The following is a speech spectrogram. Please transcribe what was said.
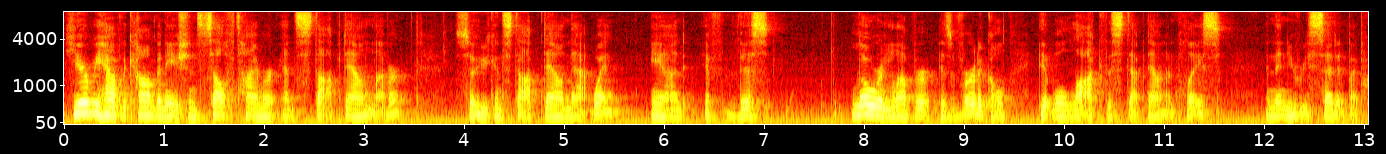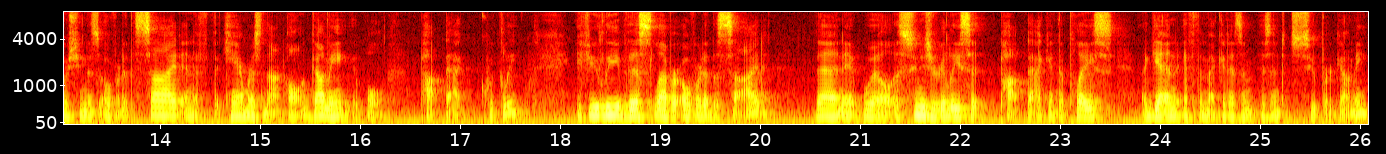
Here we have the combination self timer and stop down lever. So you can stop down that way. And if this lower lever is vertical, it will lock the step down in place and then you reset it by pushing this over to the side, and if the camera's not all gummy, it will pop back quickly. If you leave this lever over to the side, then it will, as soon as you release it, pop back into place, again, if the mechanism isn't super gummy.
